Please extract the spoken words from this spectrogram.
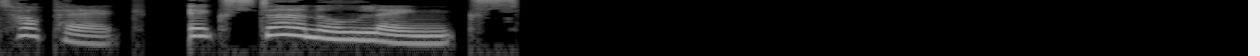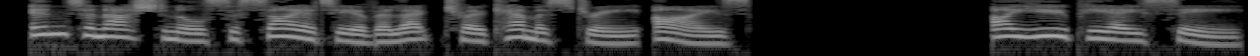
Topic. External links International Society of Electrochemistry IUPAC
